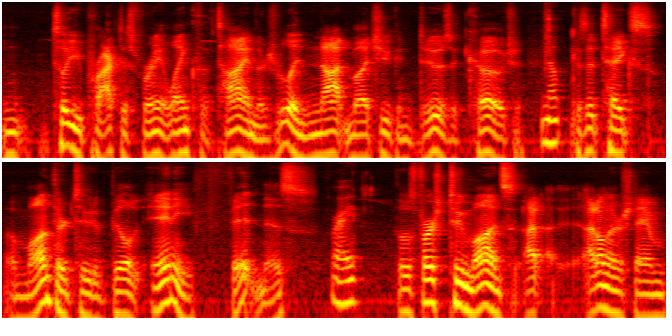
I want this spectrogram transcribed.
until you practice for any length of time, there's really not much you can do as a coach Nope. because it takes a month or two to build any fitness. Right. Those first two months, I I don't understand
